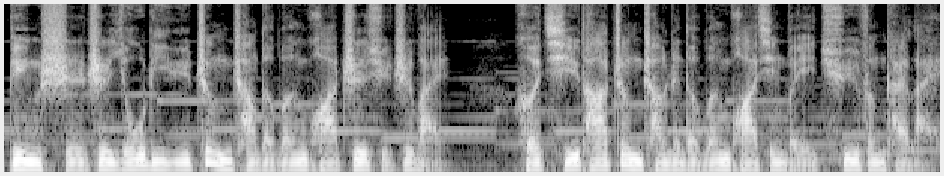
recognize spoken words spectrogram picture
并使之游离于正常的文化秩序之外，和其他正常人的文化行为区分开来。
